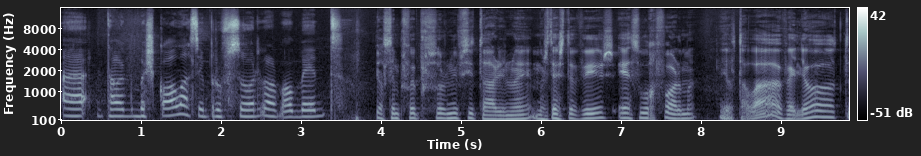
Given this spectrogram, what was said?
ah, Estava numa escola a ser professor, normalmente. Ele sempre foi professor universitário, não é? Mas desta vez é a sua reforma. Ele está lá, velhote,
